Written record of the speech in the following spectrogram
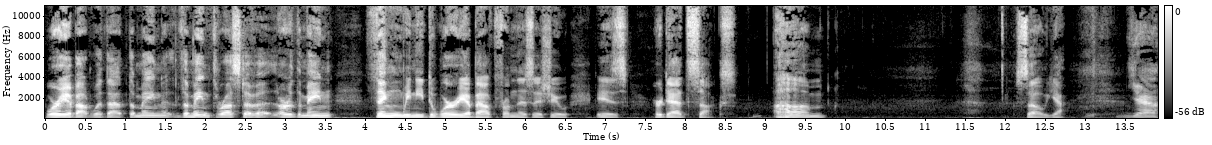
worry about with that. The main the main thrust of it, or the main thing we need to worry about from this issue is her dad sucks. Um so yeah. Yeah,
